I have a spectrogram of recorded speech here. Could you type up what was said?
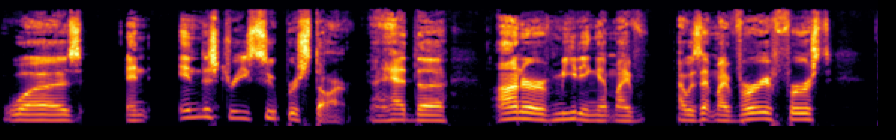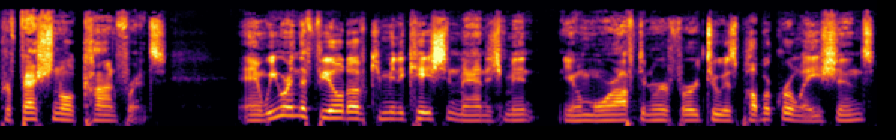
was an industry superstar. I had the honor of meeting at my I was at my very first professional conference. And we were in the field of communication management, you know, more often referred to as public relations.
